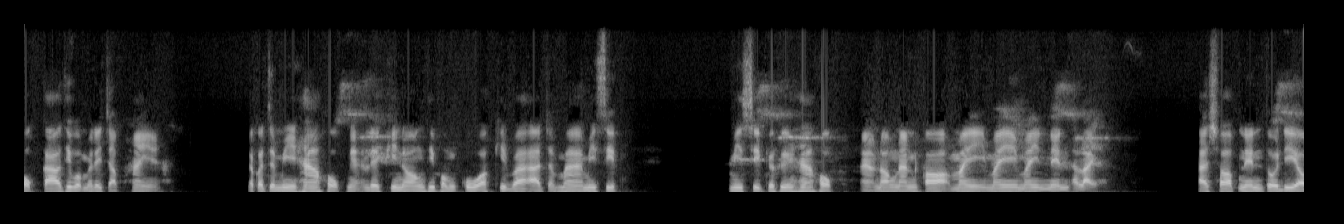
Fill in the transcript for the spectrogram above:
หกเก้าที่ผมไม่ได้จับให้ แล้วก็จะมีห้าหกเนี่ยเลขพี่น้องที่ผมกลัวคิดว่าอาจจะมามีสิทธิ์ มีสิทธิ์ก็คือห้าหกอ่านอกนั้นก็ไม่ไม่ไม่เน้นเท่าไหร่ ถ้าชอบเน้นตัวเดียว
